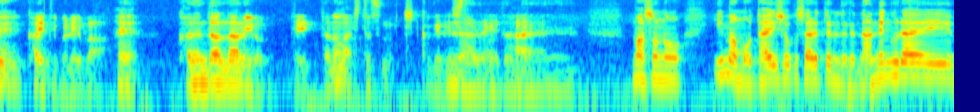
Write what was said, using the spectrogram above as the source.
書いてくればええ。カレンダーになるよって言ったのが一つのきっかけでしたね。なるほどね、はい。まあその今もう退職されてるんだけど何年ぐらい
